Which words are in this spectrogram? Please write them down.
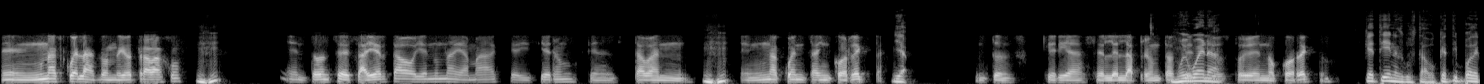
en una escuela donde yo trabajo. Entonces, ayer estaba oyendo una llamada que hicieron que estaban en una cuenta incorrecta. Ya. Entonces, quería hacerle la pregunta. Muy buena. Si estoy en lo correcto. ¿Qué tienes, Gustavo? ¿Qué tipo de...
